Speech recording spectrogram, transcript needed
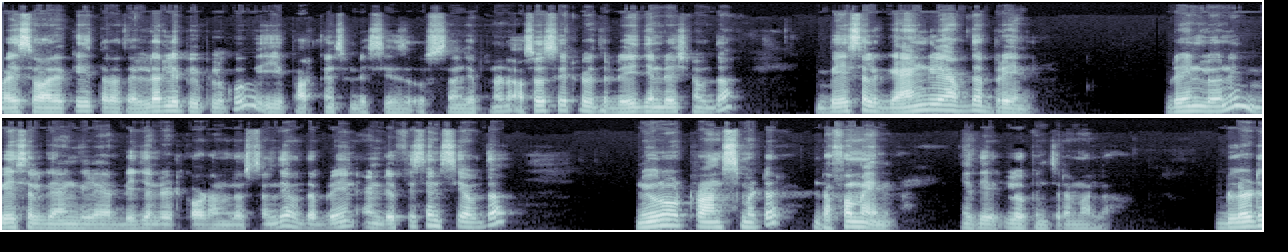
వయసు వారికి తర్వాత ఎల్డర్లీ పీపుల్కు ఈ పార్కిన్సన్ డిసీజ్ వస్తుందని చెప్తున్నాడు. Associated with degeneration of the basal ganglia of the brain బ్రెయిన్లోని బేసల్ గ్యాంగ్లియా డిజనరేట్ కావడంలో వస్తుంది. Of the brain and deficiency of the neuro transmitter dopamine ఇది లోపించడం వల్ల. Blood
